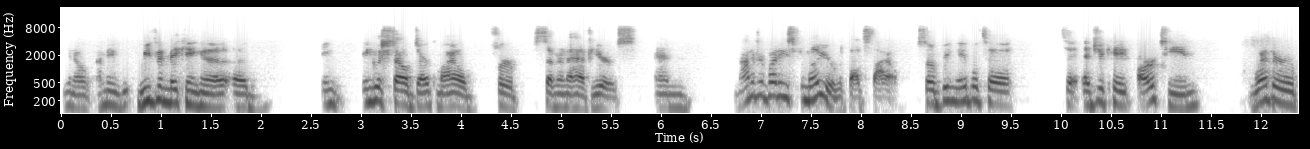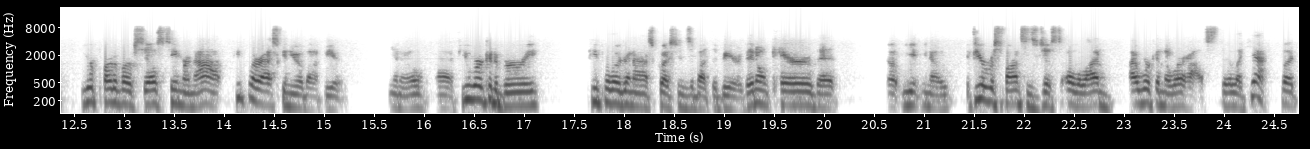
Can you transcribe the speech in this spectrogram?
you know, I mean, we've been making a, a English style dark mild for seven and a half years, and not everybody's familiar with that style. So being able to to educate our team, whether you're part of our sales team or not, people are asking you about beer. You know, uh, if you work at a brewery, people are going to ask questions about the beer. They don't care that uh, you, you, know if your response is just, "Oh well, I'm, I work in the warehouse." They're like, "Yeah, but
